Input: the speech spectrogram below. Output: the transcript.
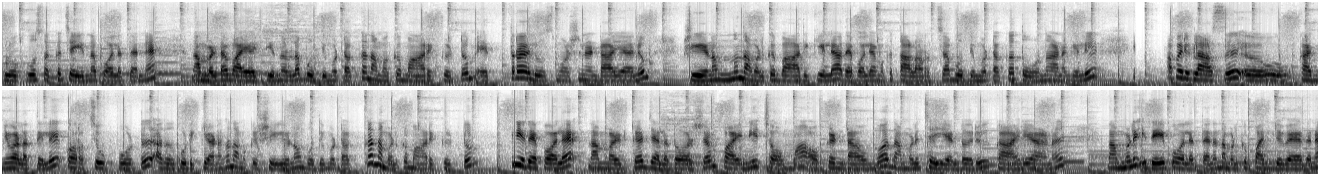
ഗ്ലൂക്കോസൊക്കെ ചെയ്യുന്ന പോലെ തന്നെ നമ്മളുടെ വയറ്റിൽ നിന്നുള്ള ബുദ്ധിമുട്ടൊക്കെ നമുക്ക് മാറിക്കിട്ടും. എത്ര ലൂസ് മോഷൻ ഉണ്ടായാലും ക്ഷീണമൊന്നും നമ്മൾക്ക് ബാധിക്കില്ല. അതേപോലെ നമുക്ക് തളർച്ച ബുദ്ധിമുട്ടൊക്കെ തോന്നുകയാണെങ്കിൽ അപ്പോൾ ഒരു ഗ്ലാസ് കഞ്ഞിവെള്ളത്തിൽ കുറച്ച് ഉപ്പിട്ട് അത് കുടിക്കുകയാണെങ്കിൽ നമുക്ക് ക്ഷീണവും ബുദ്ധിമുട്ടൊക്കെ നമ്മൾക്ക് മാറിക്കിട്ടും. ഇനി ഇതേപോലെ നമ്മൾക്ക് ജലദോഷം പനി ചുമ ഒക്കെ ഉണ്ടാവുമ്പോൾ നമ്മൾ ചെയ്യേണ്ട ഒരു കാര്യമാണ് നമ്മൾ ഇതേപോലെ തന്നെ നമ്മൾക്ക് പല്ലുവേദന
